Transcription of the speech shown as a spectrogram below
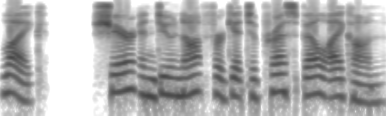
like, share and do not forget to press bell icon.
